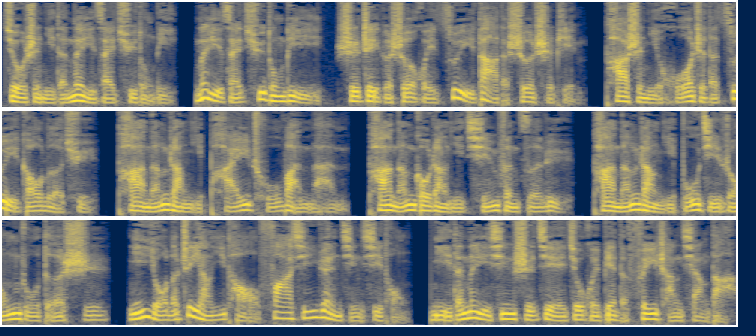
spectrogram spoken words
就是你的内在驱动力，内在驱动力是这个社会最大的奢侈品，它是你活着的最高乐趣，它能让你排除万难，它能够让你勤奋自律，它能让你不计荣辱得失。你有了这样一套发心愿景系统。你的内心世界就会变得非常强大，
